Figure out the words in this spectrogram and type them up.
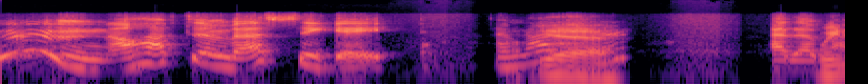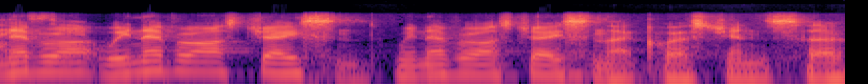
Hmm, I'll have to investigate. I'm not Yeah. sure. At a We never bystander. we never asked Jason. We never asked Jason that question. So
